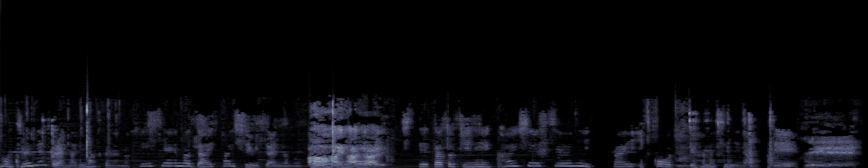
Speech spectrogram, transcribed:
もう10年くらいになりますからね、平成の大改修みたいなのをああ、はいはいはい。していた時に、改修中に一回行こうっていう話になって、え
